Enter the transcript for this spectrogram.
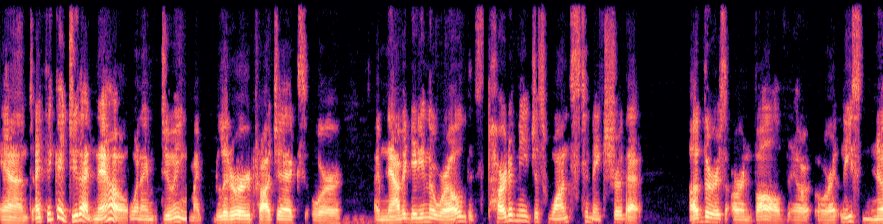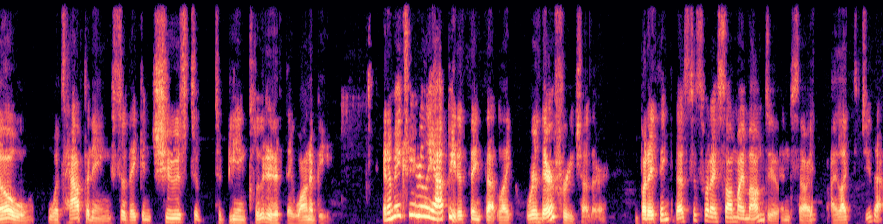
And I think I do that now when I'm doing my literary projects or I'm navigating the world. It's part of me just wants to make sure that others are involved or, or at least know what's happening so they can choose to, to be included if they want to be. And it makes me really happy to think that like we're there for each other but I think that's just what I saw my mom do. And so I, I like to do that.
